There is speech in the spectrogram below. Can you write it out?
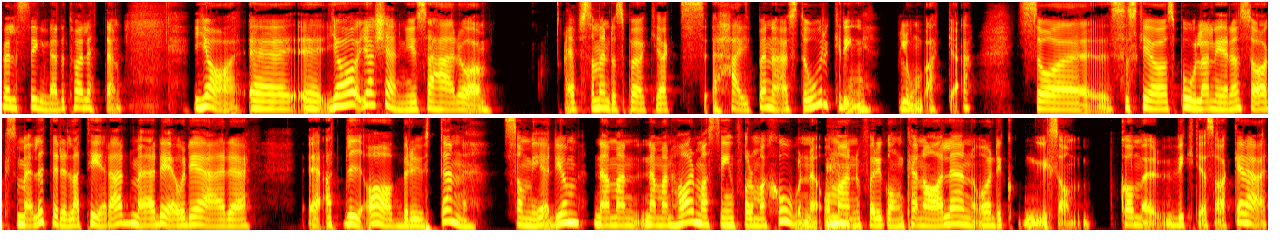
Välsignade toaletten. Ja, eh, eh, jag, jag känner ju så här då, eftersom ändå spökjaktshypen är stor kring Blombacka, så, så ska jag spola ner en sak som är lite relaterad med det och det är eh, att bli avbruten som medium när man, när man har massa information och man får igång kanalen och det liksom kommer viktiga saker här.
